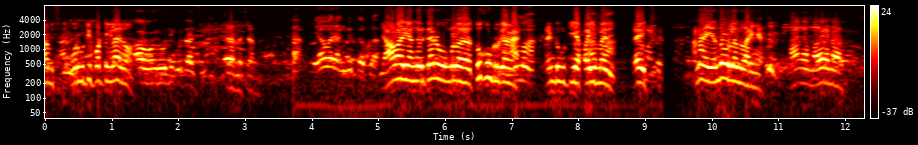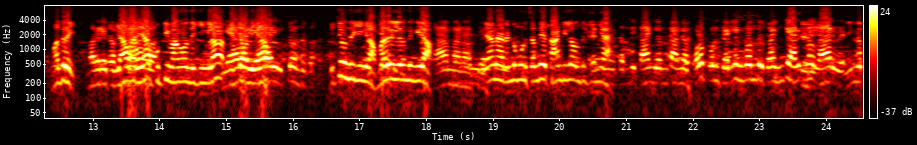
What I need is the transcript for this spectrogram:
ஆரம்பிச்சுட்டு. ஒரு குட்டி போட்டீங்களா எதுவும்? ஆ ஒரு ஊட்டி கொடுத்தாச்சு. சரிண்ணே சரிண்ணே. வியாபாரம் அங்க இருக்காப்ல. வியாபாரி அங்க இருக்காரு உங்களை தூக்க விட்டுருக்காங்க. ரெண்டு குட்டியா பை மாதிரி. ரைட் அண்ணா எந்த ஊர்ல இருந்து வரீங்க? நாங்க மதுரைண்ணா மதுரை. மதுரை வியாபாரியா குட்டி வாங்க வந்திருக்கீங்களா? விக்க வந்திருக்கீங்களா? மதுரையில இருந்துங்கயா? ஏன்னா ரெண்டு மூணு சந்தையை தாண்டி எல்லாம் வந்திருக்கீங்க தம்பி தாண்டி வந்துட்டு அங்க பொழப்பு ஒண்ணு சரியில்லை இங்க வந்திருக்கோம். இங்க அதுக்கு நாருது. இங்க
